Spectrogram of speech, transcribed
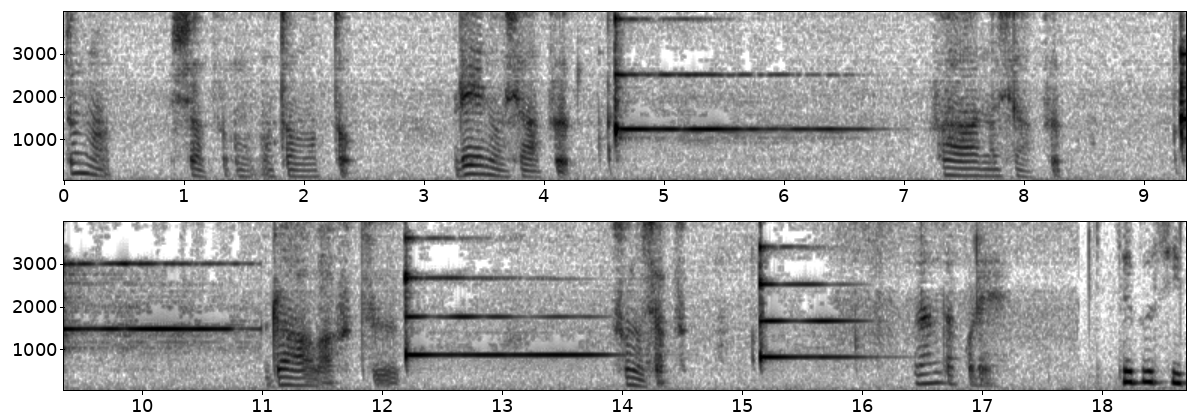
ドのシャープ。もともと。レのシャープ。ファーのシャープ。ラは普通。ソのシャープ。なんだこれ。セブシッ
